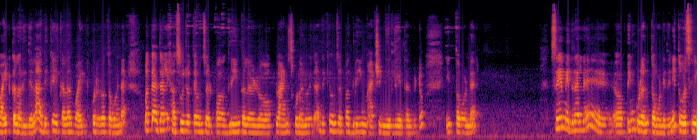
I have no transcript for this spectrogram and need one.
ವೈಟ್ ಕಲರ್ ಇದೆಯಲ್ಲ, ಅದಕ್ಕೆ ಈ ಕಲರ್ ವೈಟ್ ಕೂಡ ತಗೊಂಡೆ. ಮತ್ತೆ ಅದರಲ್ಲಿ ಹಸು ಜೊತೆ ಒಂದು ಸ್ವಲ್ಪ ಗ್ರೀನ್ ಕಲರ್ ಪ್ಲಾಂಟ್ಸ್ ಕೂಡ ಇದೆ. ಅದಕ್ಕೆ ಒಂದು ಸ್ವಲ್ಪ ಗ್ರೀನ್ ಮ್ಯಾಚಿಂಗ್ ಇರಲಿ ಅಂತ ಅಂದ್ಬಿಟ್ಟು ಇದು ತಗೊಂಡೆ. ಸೇಮ್ ಇದರಲ್ಲೇ ಪಿಂಕ್ ಕೂಡ ತಗೊಂಡಿದ್ದೀನಿ ತೋರಿಸ್ತೀನಿ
